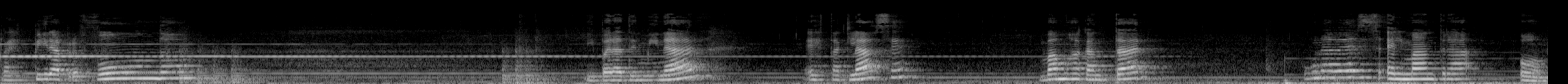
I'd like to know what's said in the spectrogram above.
Respira profundo. Y para terminar esta clase, vamos a cantar una vez el mantra OM.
